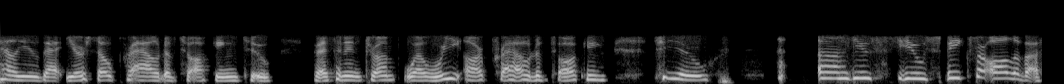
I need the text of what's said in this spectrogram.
tell you that you're so proud of talking to President Trump. Well, we are proud of talking to you. Uh, you you speak for all of us.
